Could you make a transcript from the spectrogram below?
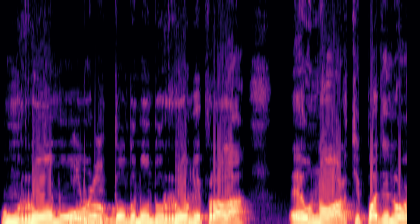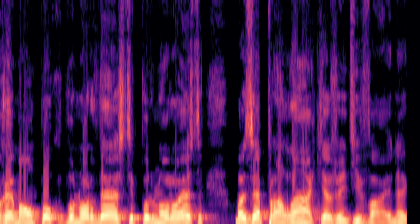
Um rumo um onde rumo. todo mundo rume para lá. é o norte. Pode remar um pouco para o nordeste, para o noroeste, mas é para lá que a gente vai, né?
